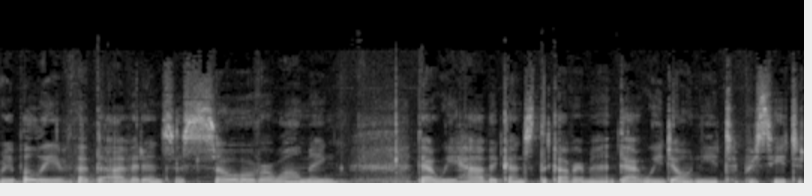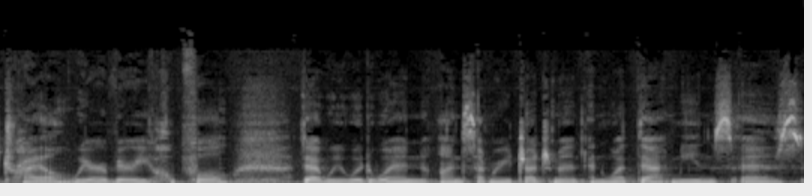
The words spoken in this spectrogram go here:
We believe that the evidence is so overwhelming that we have against the government that we don't need to proceed to trial. We are very hopeful that we would win on summary judgment, and what that means is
